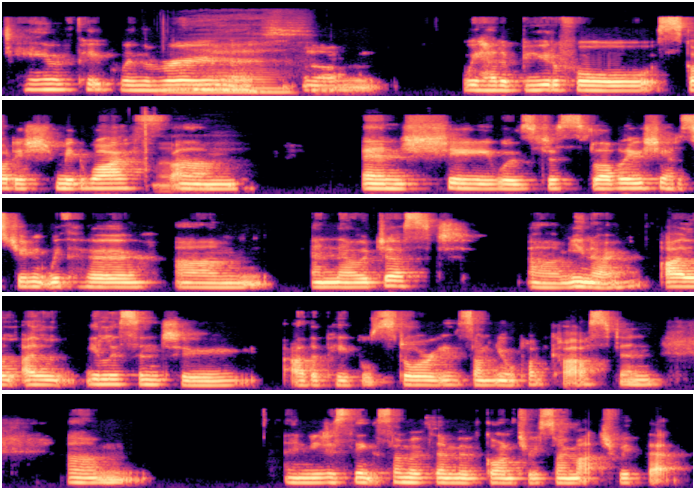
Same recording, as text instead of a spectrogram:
team of people in the room. Yes. Um, we had a beautiful Scottish midwife, Oh. um, and she was just lovely. She had a student with her, um, and they were just, um, you know, I, I you listen to other people's stories on your podcast, and um, and you just think some of them have gone through so much with that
